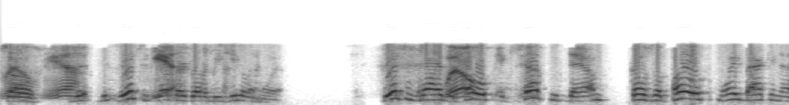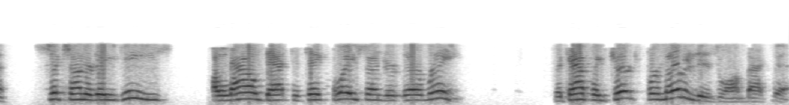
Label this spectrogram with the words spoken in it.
well, so yeah. th- th- this is Yeah. what they're going to be dealing with. This is why the Well, Pope accepted them because the Pope, way back in the 600 ADs, allowed that to take place under their reign. The Catholic Church promoted Islam back then.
